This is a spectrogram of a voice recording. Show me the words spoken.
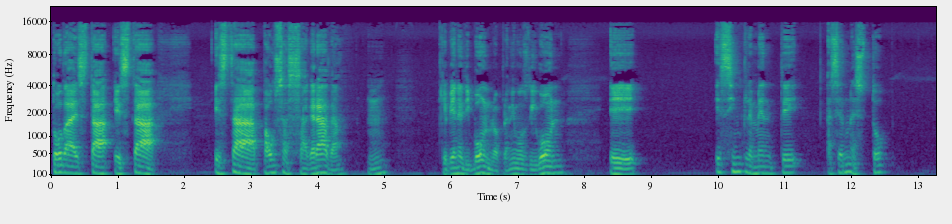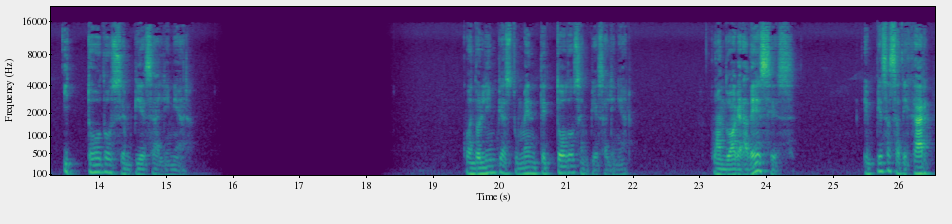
toda esta, esta, esta pausa sagrada, que viene de Ivón, lo aprendimos de Ivón, eh, es simplemente hacer un stop todo se empieza a alinear. Cuando limpias tu mente, todo se empieza a alinear. Cuando agradeces, empiezas a dejar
